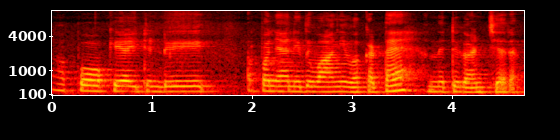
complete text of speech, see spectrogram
അപ്പോൾ ഓക്കെ ആയിട്ടുണ്ട്. അപ്പോൾ ഞാനിത് വാങ്ങി വെക്കട്ടെ. എന്നിട്ട് കാണിച്ചു തരാം.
